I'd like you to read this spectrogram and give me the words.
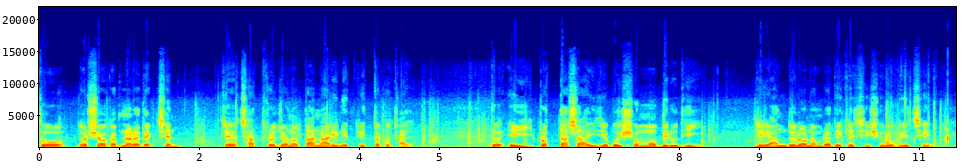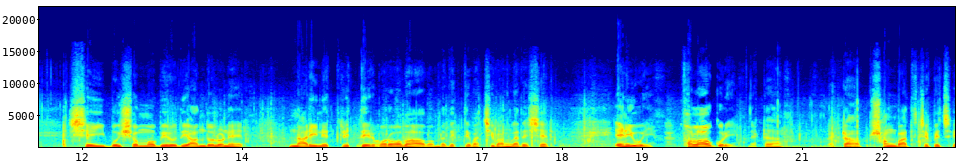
তো দর্শক, আপনারা দেখছেন যে ছাত্র জনতা নারী নেতৃত্ব কোথায়? তো এই প্রত্যাশা, এই যে বৈষম্য বিরোধী যে আন্দোলন আমরা দেখেছি শুরু হয়েছে, সেই বৈষম্য বিরোধী আন্দোলনের নারী নেতৃত্বের বড় অভাব আমরা দেখতে পাচ্ছি বাংলাদেশের। এনিওয়ে ফলাও করে একটা একটা সংবাদ চেপেছে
